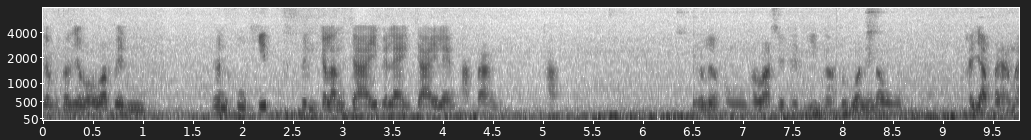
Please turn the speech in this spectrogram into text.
จะเราจะบอกว่าเป็นเพื่อนคู่คิดเป็นกำลังใจเป็นแรงใจแรงผลักดัน ก็เรื่องของภาวะเศรษฐกิจเนาะทุกวันนี้เราขยับไปทางไหน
